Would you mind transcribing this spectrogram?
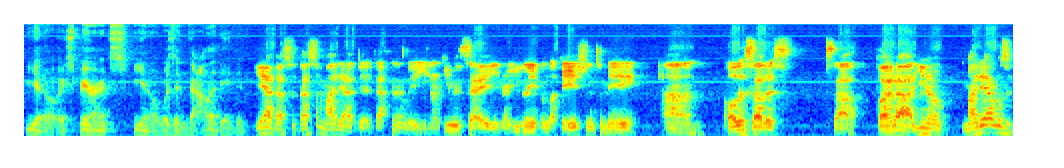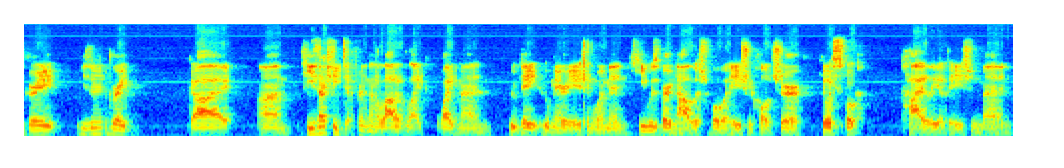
you know, experience, you know, was invalidated. Yeah, that's that's what my dad did. Definitely, you know, he would say, you know, you don't even look Asian to me, um, all this other stuff. But uh, you know, my dad was a great. He's a great guy. Um, he's actually different than a lot of like white men who date who marry Asian women. He was very knowledgeable about Asian culture. He always spoke highly of Asian men.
